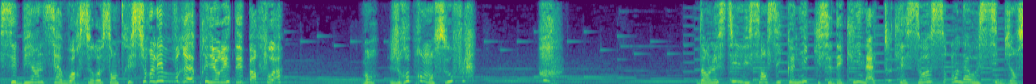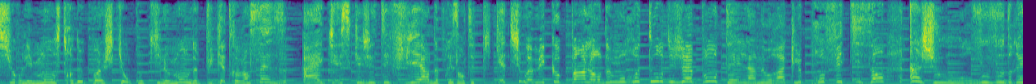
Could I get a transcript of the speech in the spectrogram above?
c'est bien de savoir se recentrer sur les vraies priorités parfois. Bon, je reprends mon souffle. Dans le style licence iconique qui se décline à toutes les sauces, on a aussi bien sûr les monstres de poche qui ont conquis le monde depuis 96. Ah, qu'est-ce que j'étais fière de présenter Pikachu à mes copains lors de mon retour du Japon, tel un oracle prophétisant. Un jour, vous voudrez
